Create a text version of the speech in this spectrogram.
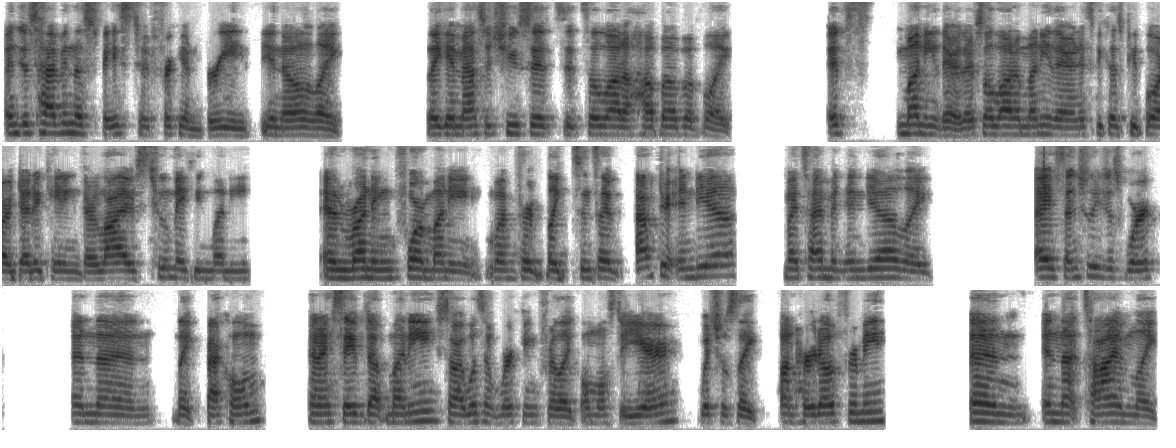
and just having the space to freaking breathe. You know, like like in Massachusetts, it's a lot of hubbub of like it's money there. There's a lot of money there, and it's because people are dedicating their lives to making money and running for money. When for like since I after India, my time in India, like I essentially just worked and then like back home and I saved up money. So I wasn't working for like almost a year, which was like unheard of for me. And in that time, like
